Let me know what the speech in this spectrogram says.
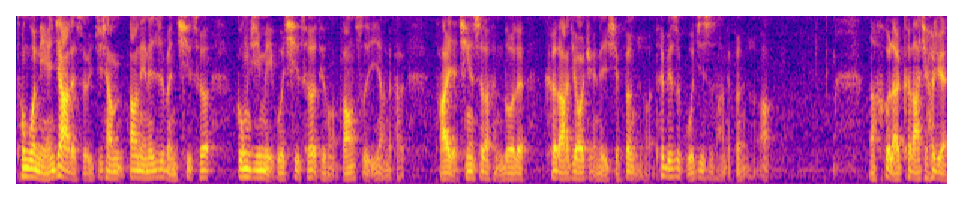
通过廉价的收益，就像当年的日本汽车攻击美国汽车这种方式一样的，它它也侵蚀了很多的。柯达胶卷的一些份额，特别是国际市场的份额啊。那后来柯达胶卷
